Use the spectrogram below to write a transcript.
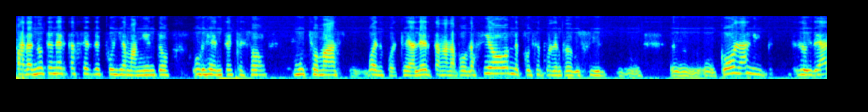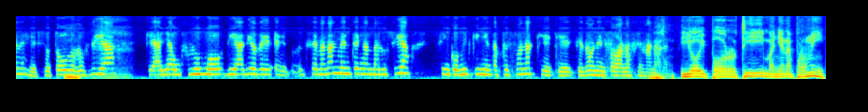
para no tener que hacer después llamamientos urgentes que son mucho más, bueno, pues que alertan a la población, después se pueden producir mm, mm, colas y lo ideal es eso, todos los días que haya un flujo diario de eh, semanalmente en Andalucía 5.500 personas que, que, que, donen todas las semanas. Y hoy por ti, mañana por mí.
